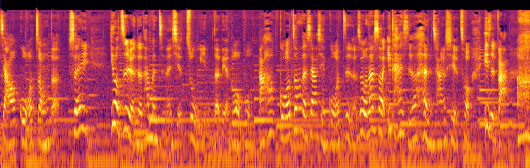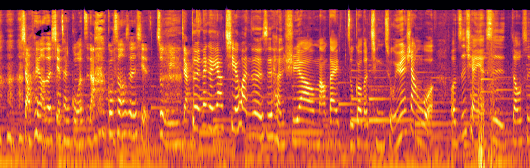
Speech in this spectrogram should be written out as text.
教国中的，所以幼稚园的他们只能写注音的联络簿，然后国中的是要写国字的，所以我那时候一开始很常写错，一直把 小朋友的写成国字，然后国中生写注音这样。对，那个要切换真的是很需要脑袋足够的清楚，因为像我。我之前也是都是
